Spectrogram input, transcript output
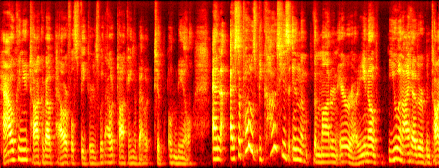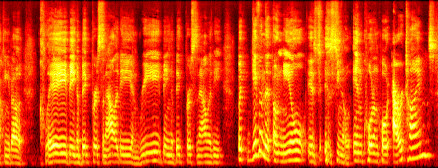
how can you talk about powerful speakers without talking about Tip O'Neill? And I suppose because he's in the, the modern era, you know, you and I, Heather, have been talking about Clay being a big personality and Reed being a big personality. But given that O'Neill is, is, you know, in quote unquote our times,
